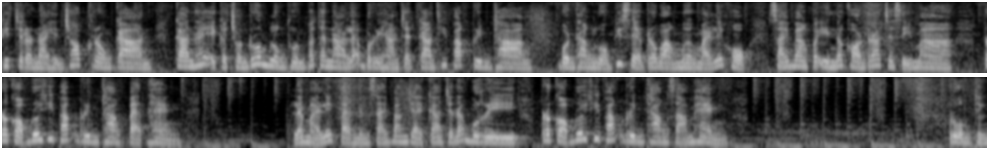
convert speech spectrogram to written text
พิจารณาเห็นชอบโครงการ การให้เอกชนร่วมลงทุนพัฒนาและบริหารจัดการที่พักริมทาง บนทางหลวงพิเศษระหว่างเมืองหมายเลข 6 สายบางปะอินนครราชสีมา ประกอบด้วยที่พักริมทาง 8 แห่ง และหมายเลข 81 สายบางใหญ่กาญจนบุรี ประกอบด้วยที่พักริมทาง 3 แห่ง รวมถึง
